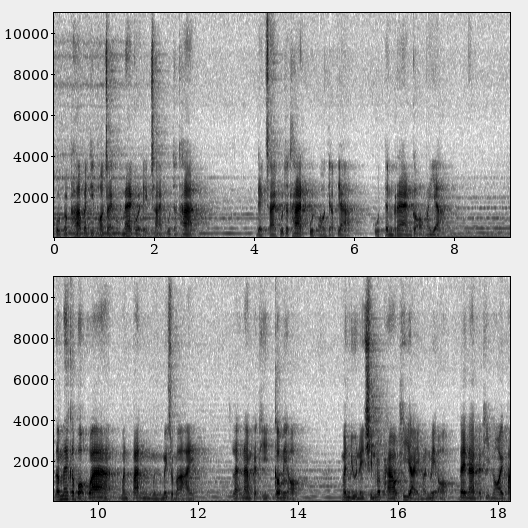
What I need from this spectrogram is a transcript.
ขูดมะพร้าวเป็นที่พอใจของแม่กว่าเด็กชายพุทธทาสเด็กชายพุทธทาสขูดออกหยาบๆขูดเต็มแรงก็ออกมาหยาบ แล้วแม่ก็บอกว่ามันปั้นมือไม่สบาย และน้ำกะทิก็ไม่ออก มันอยู่ในชิ้นมะพร้าวที่ใหญ่มันไม่ออกได้น้ำกะทิน้อยไป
